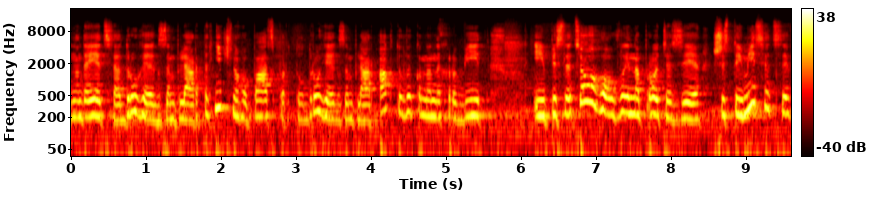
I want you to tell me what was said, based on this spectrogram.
надається другий екземпляр технічного паспорту, другий екземпляр акту виконаних робіт. І після цього ви на протязі 6 місяців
